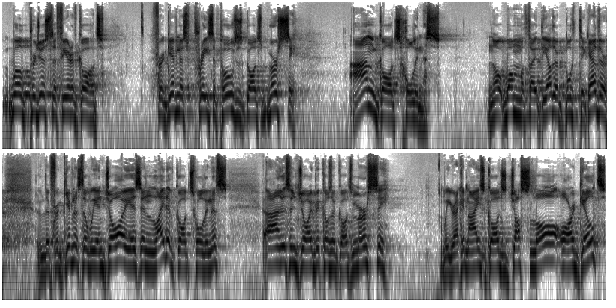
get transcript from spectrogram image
will produce the fear of God. Forgiveness presupposes God's mercy and God's holiness. Not one without the other, both together. The forgiveness that we enjoy is in light of God's holiness, and it's enjoyed because of God's mercy. We recognize God's just law or guilt.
